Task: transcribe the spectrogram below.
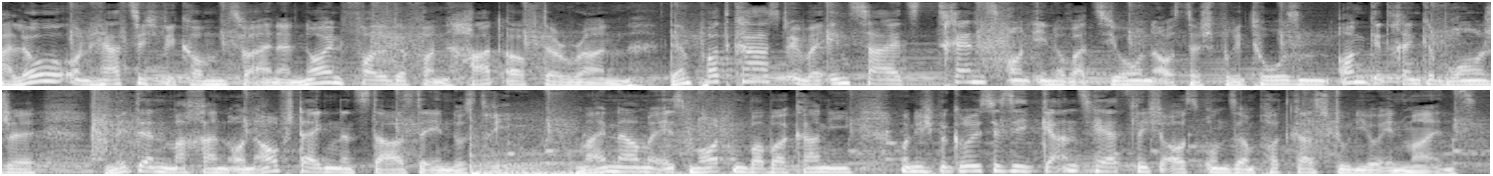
Hallo und herzlich willkommen zu einer neuen Folge von Heart of the Run, dem Podcast über Insights, Trends und Innovationen aus der Spiritosen- und Getränkebranche mit den Machern und aufsteigenden Stars der Industrie. Mein Name ist Morten Bobakani und ich begrüße Sie ganz herzlich aus unserem Podcaststudio in Mainz.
